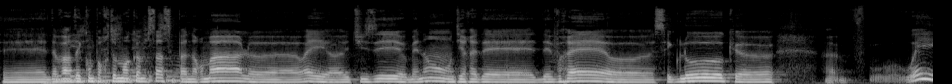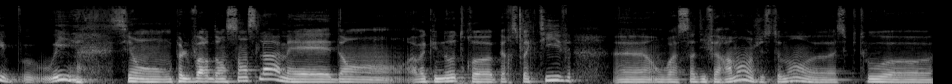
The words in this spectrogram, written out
C'est d'avoir Oui, des comportements comme ça, c'est pas normal. Euh, ouais, euh, utiliser, euh, mais non, on dirait des, des vrais, euh, c'est glauque. euh, euh, oui, oui, si on, on peut le voir dans ce sens-là, mais dans avec une autre perspective, euh, on voit ça différemment. Justement, euh, c'est plutôt euh,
